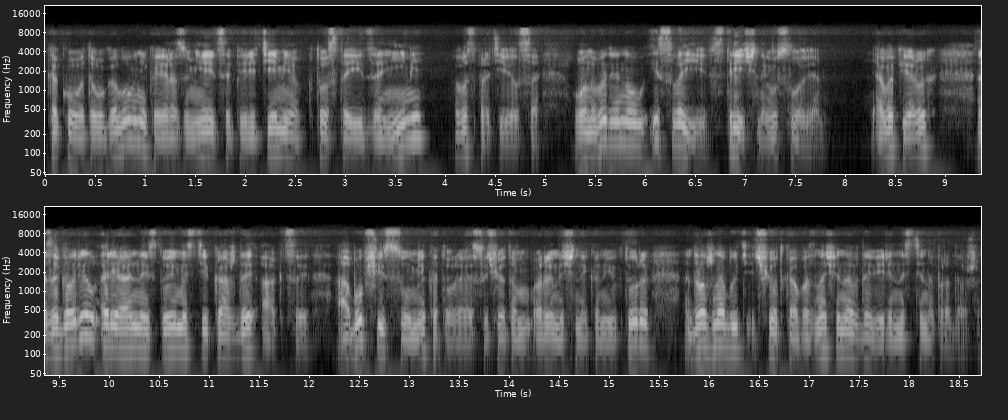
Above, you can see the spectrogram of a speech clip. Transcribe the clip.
какого-то уголовника и, разумеется, перед теми, кто стоит за ними, воспротивился. Он выдвинул и свои встречные условия. Во-первых, заговорил о реальной стоимости каждой акции, об общей сумме, которая с учетом рыночной конъюнктуры должна быть четко обозначена в доверенности на продажу.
